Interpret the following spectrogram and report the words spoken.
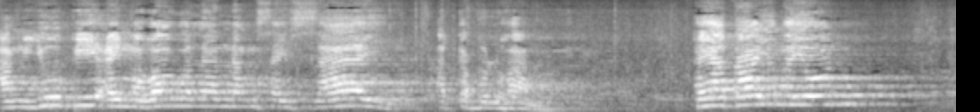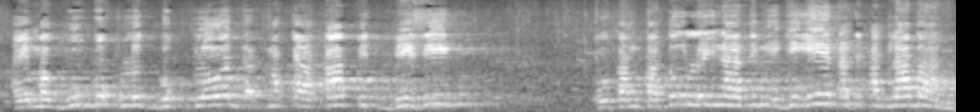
ang UP ay mawawalan ng saysay at kabuluhan. Kaya tayo ngayon ay magbubuklod-buklod at magkakapit-bisig upang patuloy nating igiit at ipaglaban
